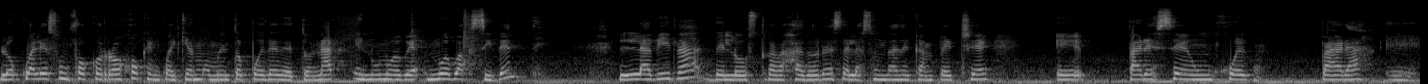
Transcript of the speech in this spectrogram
Lo cual es un foco rojo que en cualquier momento puede detonar en un nuevo, nuevo accidente. La vida de los trabajadores de la sonda de Campeche eh, parece un juego para eh,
